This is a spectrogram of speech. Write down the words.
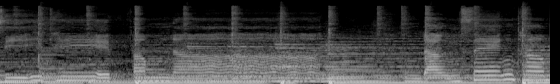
สีเทพตำนาน ดังแสงธรรม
